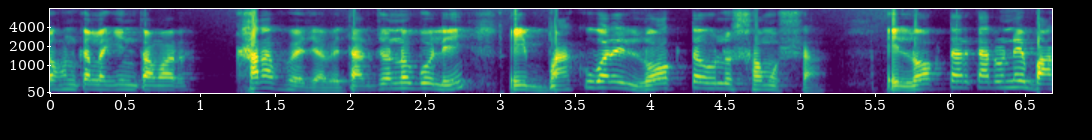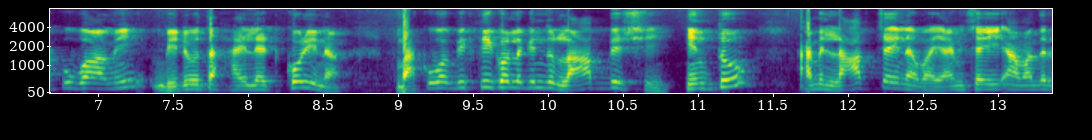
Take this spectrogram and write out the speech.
তখন কালা কিন্তু আমার খারাপ হয়ে যাবে। তার জন্য বলি, এই বাকুবার এই লকটা হলো সমস্যা। এই লকটার কারণে বাকুবা আমি ভিডিওতে হাইলাইট করি না। বাকুবা বিক্রি করলে কিন্তু লাভ বেশি। কিন্তু আমি লাভ চাই না ভাই, আমি চাই আমাদের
